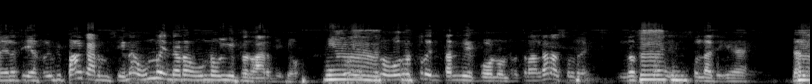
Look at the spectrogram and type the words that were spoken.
எல்லாத்தையும் இப்படி பார்க்க ஆரம்பிச்சீங்கன்னா இன்னும் இந்த இடம் இன்னும் உயிர் பெற ஆரம்பிக்கும். ம். ஒரு ஒருத்தர் இந்த தன்மையை போகணுன்றதுனால தான் நான் சொல்றேன். எதுவும் சொல்லாதீங்க. நல்லா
